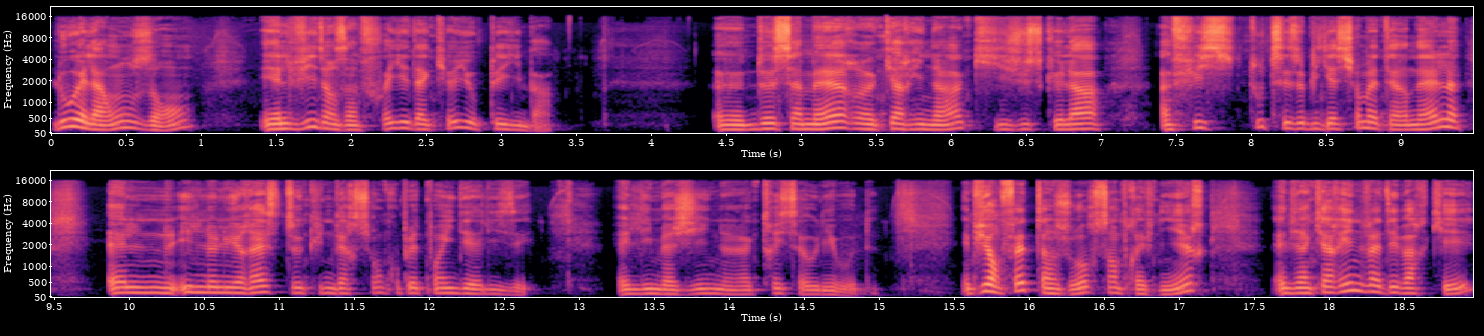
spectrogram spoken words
Lou, elle a 11 ans et elle vit dans un foyer d'accueil aux Pays-Bas. Euh, de sa mère, euh, Karina, qui jusque-là a fui toutes ses obligations maternelles, elle, il ne lui reste qu'une version complètement idéalisée. Elle l'imagine actrice à Hollywood. Et puis en fait, un jour, sans prévenir, eh bien, Karine va débarquer.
